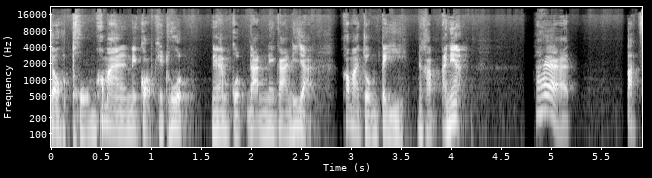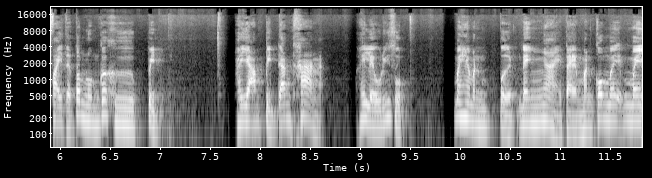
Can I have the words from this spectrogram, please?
จะโถมเข้ามาในกรอบเขตโทษในการกดดันในการที่จะเข้ามาโจมตีนะครับ อันเนี้ยถ้าตัดไฟแต่ต้นลมก็คือปิดพยายามปิดด้านข้างให้เร็วที่สุด ไม่ให้มันเปิดได้ง่าย แต่มันก็ไม่ไม่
